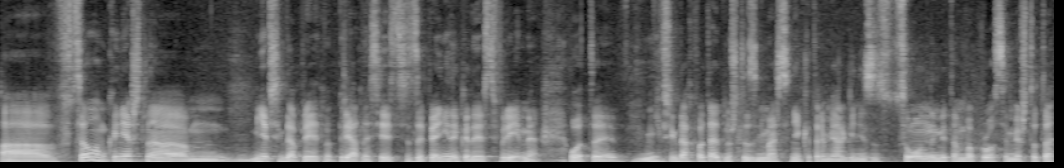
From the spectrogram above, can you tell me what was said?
А в целом, конечно, мне всегда приятно, приятно сесть за пианино, когда есть время. Вот э, не всегда хватает, потому что занимаешься некоторыми организационными там вопросами, что-то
